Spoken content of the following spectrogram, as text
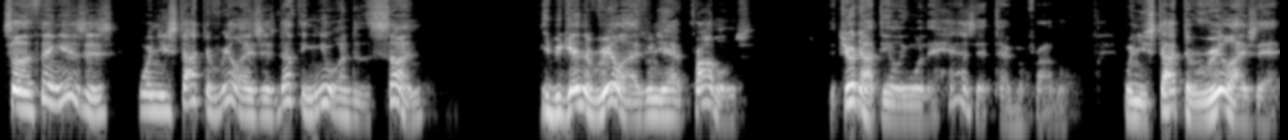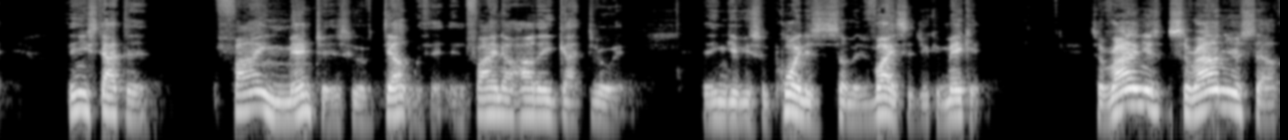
So the thing is, is when you start to realize there's nothing new under the sun, you begin to realize when you have problems that you're not the only one that has that type of problem. When you start to realize that, then you start to find mentors who have dealt with it and find out how they got through it. They can give you some pointers, some advice that you can make it. Surround, your, surround yourself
